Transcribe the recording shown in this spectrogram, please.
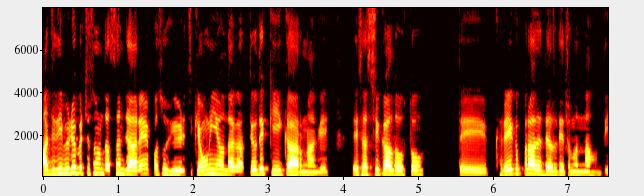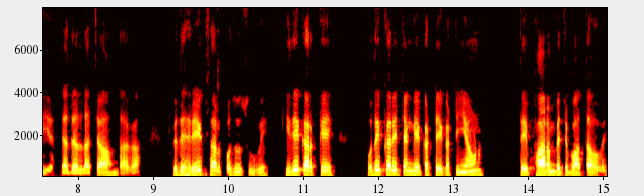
ਅੱਜ ਦੀ ਵੀਡੀਓ ਵਿੱਚ ਤੁਹਾਨੂੰ ਦੱਸਣ ਜਾ ਰਹੇ ਹਾਂ ਪਸ਼ੂ ਹੀਟ 'ਚ ਕਿਉਂ ਨਹੀਂ ਆਉਂਦਾਗਾ ਤੇ ਉਹਦੇ ਕੀ ਕਾਰਨ ਆਗੇ ਤੇ ਸਤਿ ਸ਼੍ਰੀ ਅਕਾਲ ਦੋਸਤੋ, ਤੇ ਹਰੇਕ ਭਰਾ ਦੇ ਦਿਲ ਦੀ ਤਮੰਨਾ ਹੁੰਦੀ ਹੈ ਜਾਂ ਦਿਲ ਦਾ ਚਾਹ ਹੁੰਦਾਗਾ ਵੀ ਉਹਦੇ ਹਰੇਕ ਸਾਲ ਪਸ਼ੂ ਸੂਵੇ ਜਿਹਦੇ ਕਰਕੇ? ਉਹਦੇ ਘਰੇ ਚੰਗੇ ਕੱਟੇ ਕੱਟੀਆਂ ਆਉਣ ਤੇ ਫਾਰਮ ਵਿੱਚ ਵਾਧਾ ਹੋਵੇ।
